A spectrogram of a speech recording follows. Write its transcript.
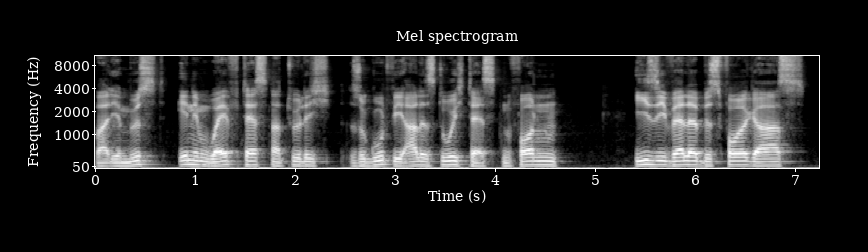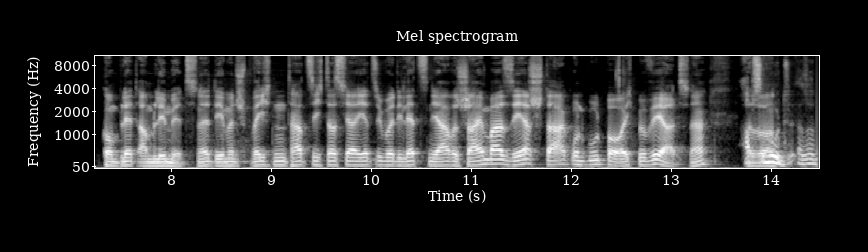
weil ihr müsst in dem Wave-Test natürlich so gut wie alles durchtesten. Von Easy-Welle bis Vollgas komplett am Limit. Ne? Dementsprechend hat sich das ja jetzt über die letzten Jahre scheinbar sehr stark und gut bei euch bewährt. Ne? Also, Absolut. Also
